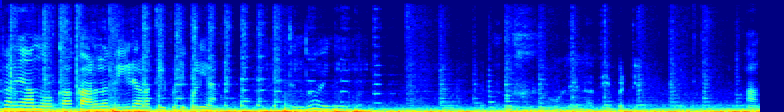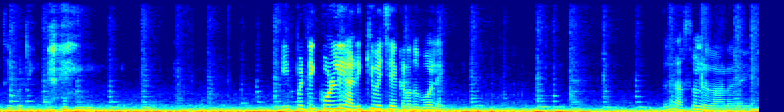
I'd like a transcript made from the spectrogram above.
ശരിക്കും പറഞ്ഞാൽ ഞാൻ നോക്കാം. കാണുന്ന വീടാണ് തീപ്പെട്ടിക്കുള്ളിയാണ്. എന്തോ ഇത്? ആ തീപ്പെട്ടി. തീപ്പെട്ടിക്കുള്ളി അടുക്കി വെച്ചേക്കണത് പോലെ രസമുണ്ട് കാണാനായിട്ട്.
